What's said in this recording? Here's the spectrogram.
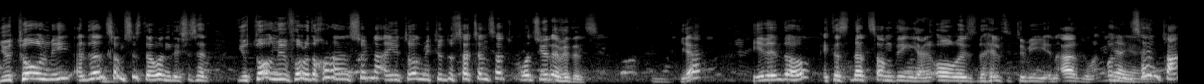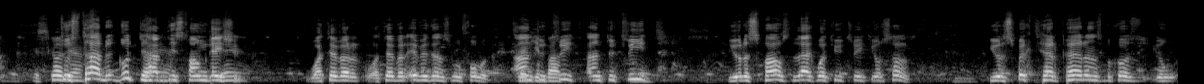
You told me, and then some sister one day she said, You told me to follow the Quran and Sunnah, and you told me to do such and such. What's your evidence? Yeah? Even though it is not something yani, always the healthy to be in argument, but Yeah, at the yeah, same time, It's good, to yeah. establish, good to have yeah. this foundation. Yeah, Whatever, whatever evidence will follow that, and to back. treat and to mm. treat your spouse like what you treat yourself. You respect her parents because you,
